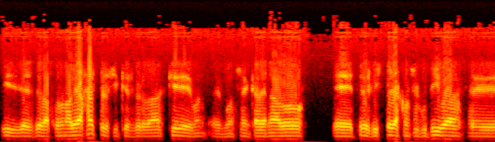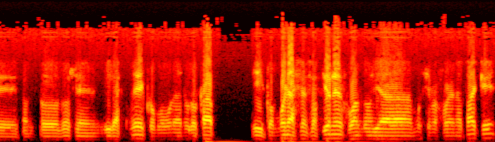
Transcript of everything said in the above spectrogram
y desde la zona viajas, pero sí que es verdad que bueno, hemos encadenado eh, tres victorias consecutivas, eh, tanto dos en Liga C como una en Eurocup, y con buenas sensaciones, jugando ya mucho mejor en ataque,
